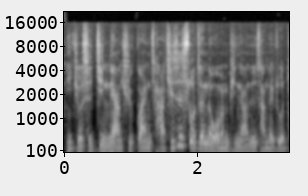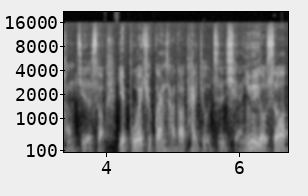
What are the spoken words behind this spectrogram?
你就是尽量去观察。其实说真的，我们平常日常在做统计的时候，也不会去观察到太久之前，因为有时候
